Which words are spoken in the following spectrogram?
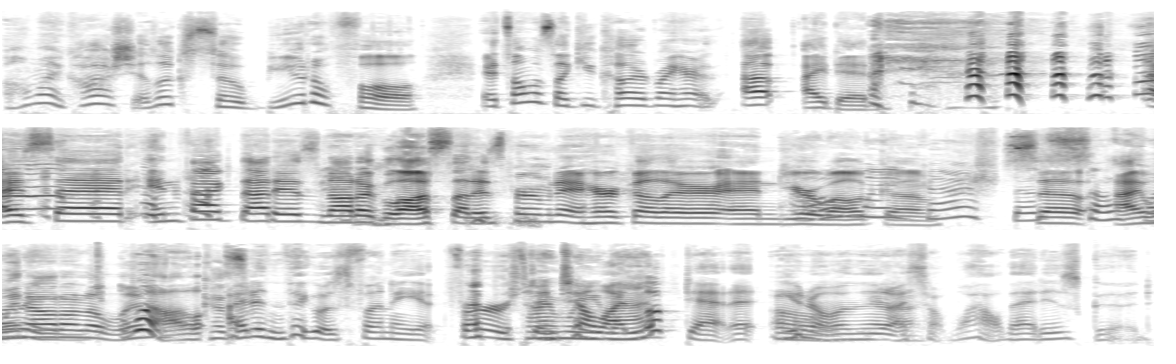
"Oh my gosh, it looks so beautiful! It's almost like you colored my hair." Up, I did. I said, in fact, that is not a gloss. That is permanent hair color, and you're Oh welcome. gosh, so, so I went out on a limb. Well, I didn't think it was funny at first time until I met? looked at it, you know, Oh, and then I thought, wow, that is good.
